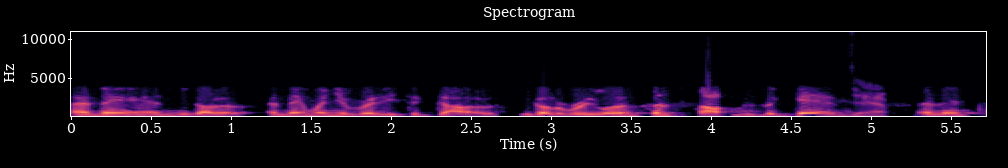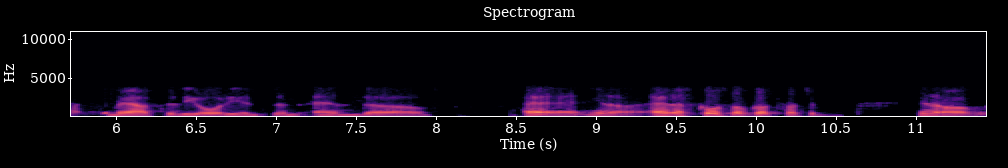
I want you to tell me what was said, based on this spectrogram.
and then you got to, and then when you're ready to go, you got to relearn the songs again, Yeah. and then take them out to the audience, and and, uh, and you know, and of course I've got such a, you know,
